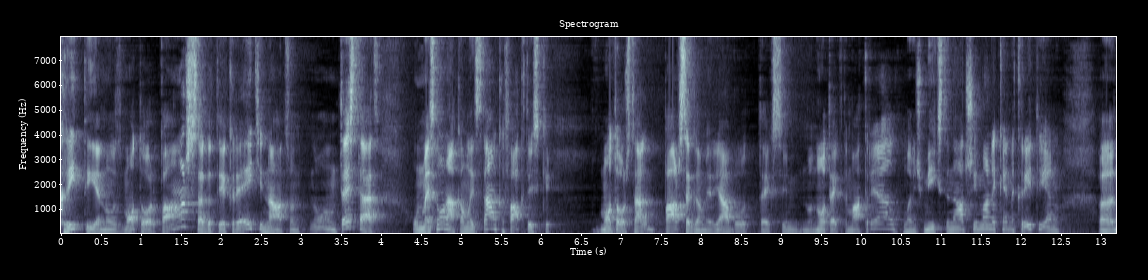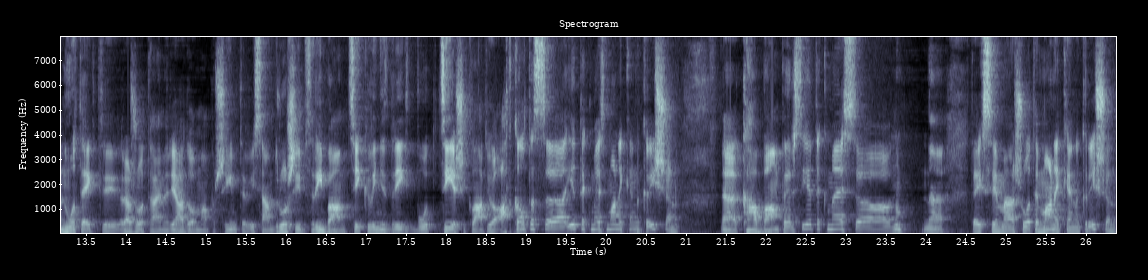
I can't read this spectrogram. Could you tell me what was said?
kritienu uz motora pārsaga tiek rēķināts un, un testēts. Un mēs nonākam līdz tam, ka faktiski motors pārsegam ir jābūt teiksim, no nu, noteikta materiāla, lai viņš mīkstinātu šī manekena kritienu. Uh, noteikti ražotājiem ir jādomā par šīm visām drošības ribām, cik viņas drīkst būt cieši klāt, jo atkal tas uh, ietekmēs manekena krišanu. Uh, kā bumpers ietekmēs nu, teiksim, šo te manekena krišanu,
